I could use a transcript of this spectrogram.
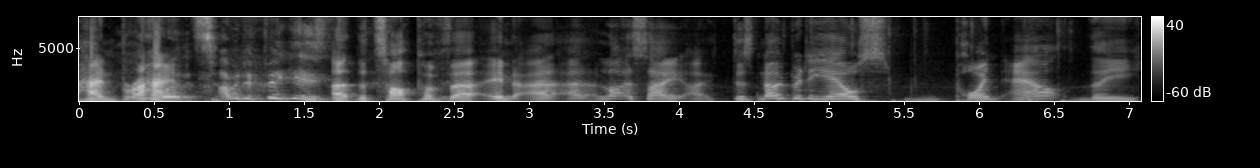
and brands. Well, I mean, the thing is, at the top of the in, uh, uh, like I say, uh, does nobody else point out the,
